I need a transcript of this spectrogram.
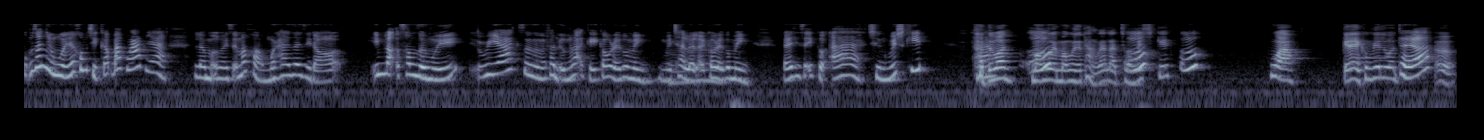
cũng rất nhiều người nhá không chỉ các bác rap nha là mọi người sẽ mất khoảng một hai giây gì đó im lặng xong rồi mới react xong rồi mới phản ứng lại cái câu đấy của mình mới trả lời lại Ừ. câu đấy của mình. Đấy thì sẽ kiểu à trường rich kid. Thật à, luôn mọi người mọi người thẳng ra là trường Ừ. rich kid. Ừ. Wow cái này không biết luôn. Thế á? Ờ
